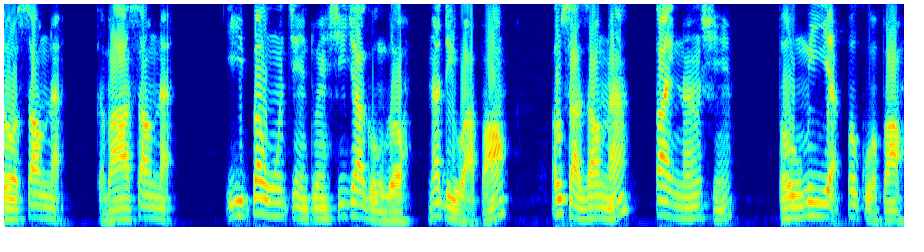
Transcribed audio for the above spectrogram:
တော်ဆောင်နတ်ကဘာဆောင်နတ်ဤပတ်ဝန်းကျင်တွင်ရှိကြကုန်သောနတ်တွေဝအပေါင်းဥစ္စာဆောင်နတ်တိုက်နန်းရှင်ဘုံမိယပုဂ္ဂိုလ်အပေါင်း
